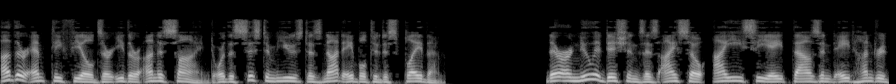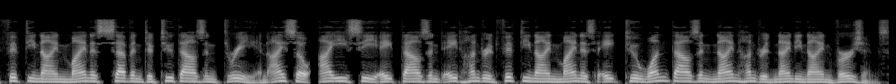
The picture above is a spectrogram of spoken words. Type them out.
Other empty fields are either unassigned or the system used is not able to display them. There are new additions as ISO, IEC 8859-7 to 2003 and ISO, IEC 8859-8 to 1999 versions.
